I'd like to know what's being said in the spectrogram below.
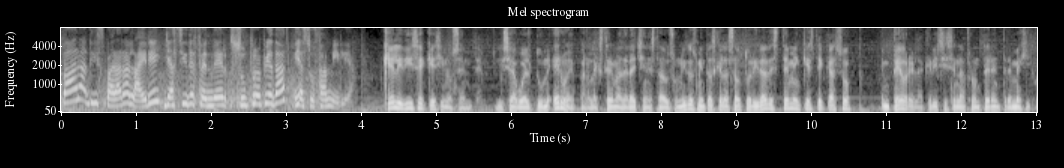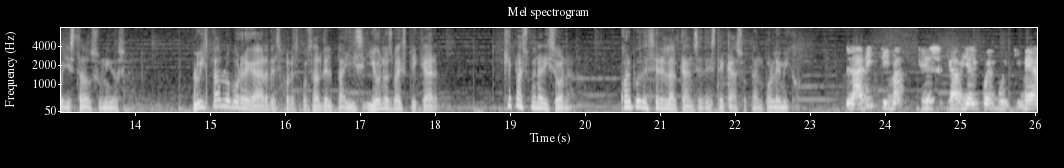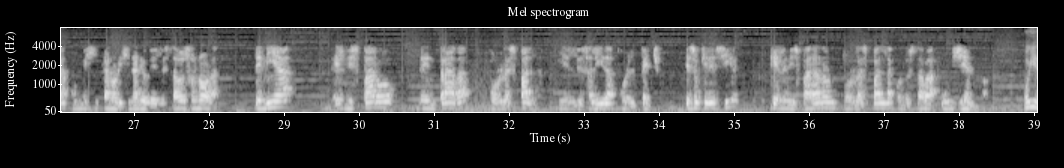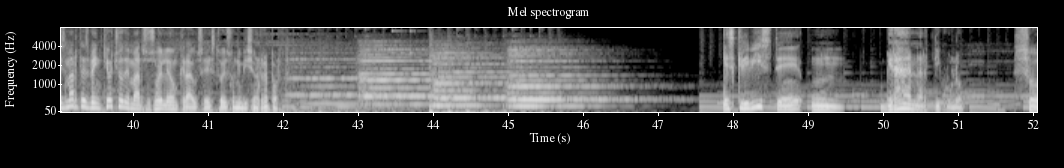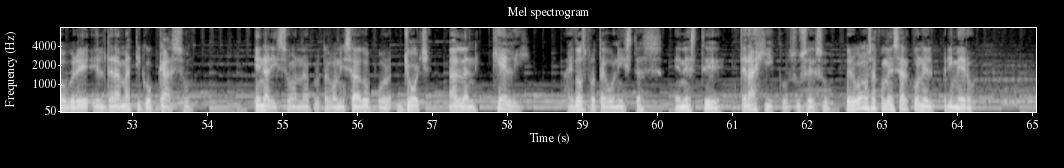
para disparar al aire y así defender su propiedad y a su familia. Kelly dice que es inocente y se ha vuelto un héroe para la extrema derecha en Estados Unidos, mientras que las autoridades temen que este caso empeore la crisis en la frontera entre México y Estados Unidos. Luis Pablo Borregard es corresponsal del país y hoy nos va a explicar qué pasó en Arizona. ¿Cuál puede ser el alcance de este caso tan polémico? La víctima, que es Gabriel Cuembo Itimea, un mexicano originario del estado de Sonora, tenía el disparo de entrada por la espalda y el de salida por el pecho. Eso quiere decir que le dispararon por la espalda cuando estaba huyendo. Hoy es martes 28 de marzo, soy León Krause, esto es Univisión Reporta. Escribiste un gran artículo sobre el dramático caso en Arizona protagonizado por George Alan Kelly. Hay dos protagonistas en este trágico suceso, pero vamos a comenzar con el primero.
